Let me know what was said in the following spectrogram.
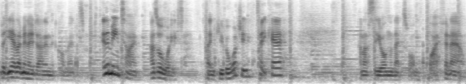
but yeah, let me know down in the comments. In the meantime, as always, thank you for watching, take care, and I'll see you on the next one. Bye for now.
